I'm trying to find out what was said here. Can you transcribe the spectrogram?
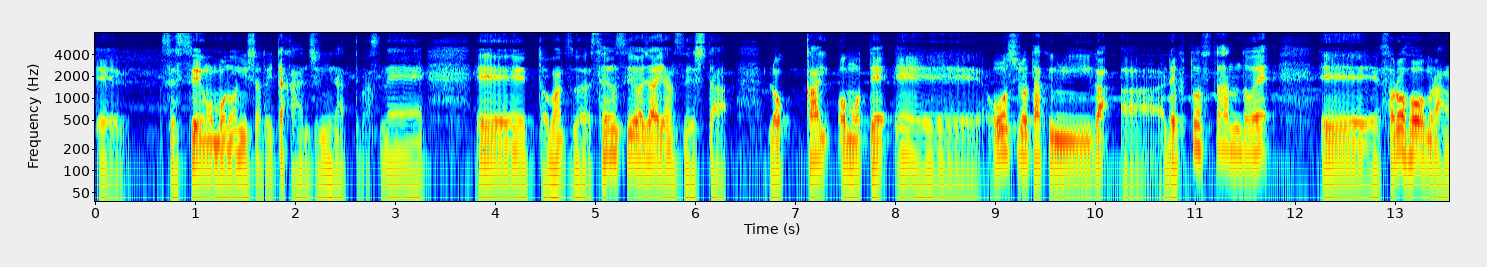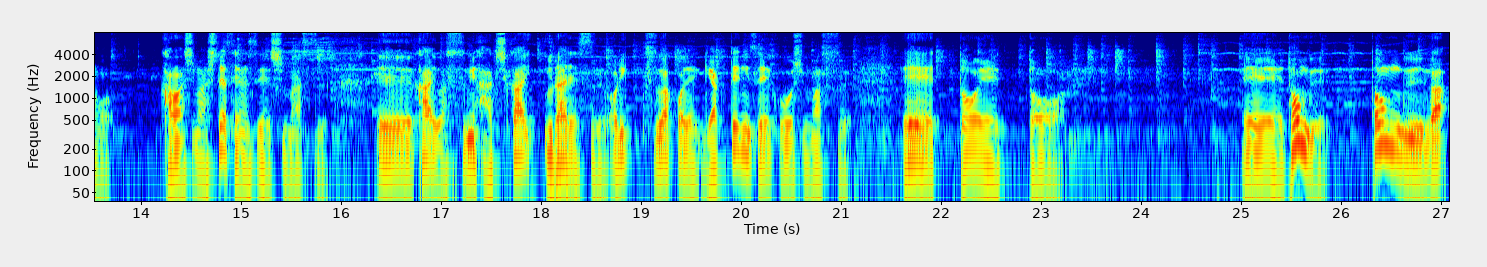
えー接戦をものにしたといった感じになってますね。えーっと、まずは先制はジャイアンツでした。6回表、えー、大城匠が、レフトスタンドへ、えーソロホームランをかわしまして先制します。えー回は進み8回裏です。オリックスはここで逆転に成功します。えーっと、えーっと、えー、トング。トングが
